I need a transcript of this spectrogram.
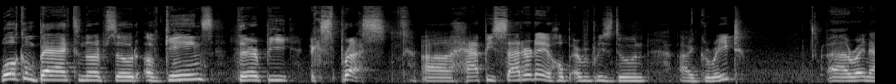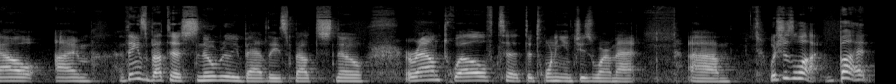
Welcome back to another episode of Gains Therapy Express. Uh, happy Saturday. I hope everybody's doing uh, great. Uh, right now, I'm. I think it's about to snow really badly. It's about to snow around 12 to, to 20 inches where I'm at, um, which is a lot. But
